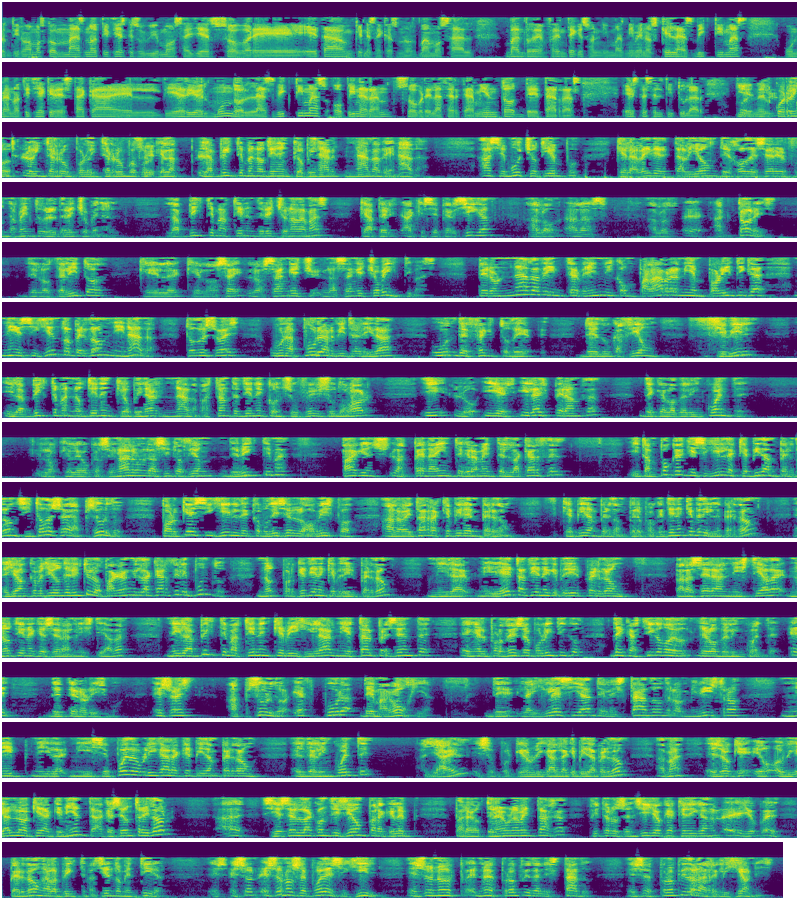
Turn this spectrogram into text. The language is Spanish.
continuamos con más noticias que subimos ayer sobre ETA, aunque en este caso nos vamos al bando de enfrente, que son ni más ni menos que las víctimas. Una noticia que destaca el diario El Mundo. Las víctimas opinarán sobre el acercamiento de Tarras. Este es el titular. Y en el cuerpo... Lo, interrumpo, lo interrumpo, porque las víctimas no tienen que opinar nada de nada. Hace mucho tiempo que la ley del talión dejó de ser el fundamento del derecho penal las víctimas tienen derecho nada más que a, que se persigan a los, a las, a los eh, actores de los delitos que, que los, los, han hecho, las han hecho víctimas. Pero nada de intervenir ni con palabras, ni en política, ni exigiendo perdón, ni nada. Todo eso es una pura arbitrariedad, un defecto de, de educación civil y las víctimas no tienen que opinar nada. Bastante tienen con sufrir su dolor y, lo, y, es, y la esperanza de que los delincuentes los que le ocasionaron la situación de víctima paguen las penas íntegramente en la cárcel y tampoco hay que exigirles que pidan perdón, si todo eso es absurdo. ¿Por qué exigirle, como dicen los obispos, a los etarras que piden perdón? Que pidan perdón, pero ¿por qué tienen que pedirle perdón? Ellos han cometido un delito y lo pagan en la cárcel y punto. No, ¿Por qué tienen que pedir perdón? Ni, la, ni ETA tiene que pedir perdón para ser amnistiada, no tiene que ser amnistiada, ni las víctimas tienen que vigilar ni estar presentes en el proceso político de castigo de, los delincuentes, de terrorismo. Eso es absurdo, es pura demagogia de la Iglesia, del Estado, de los ministros, ni, ni, ni se puede obligar a que pidan perdón el delincuente, allá él, eso, ¿por qué obligarle a que pida perdón? Además, eso que obligarlo a que, a que mienta, a que sea un traidor. Ah, si esa es la condición para que le, para obtener una ventaja, fíjate lo sencillo que es que digan ellos, eh, perdón a las víctimas, siendo mentira. Eso, eso no se puede exigir, eso no es, no es propio del Estado, eso es propio de las religiones.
